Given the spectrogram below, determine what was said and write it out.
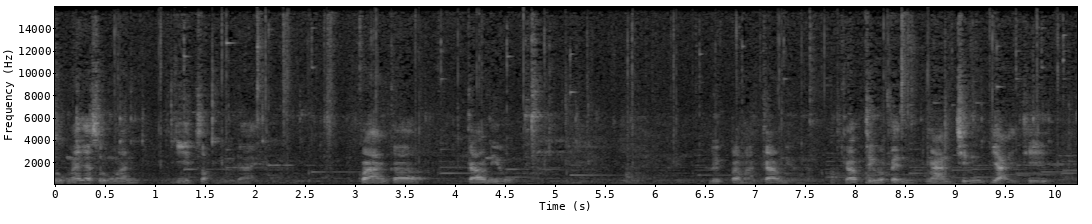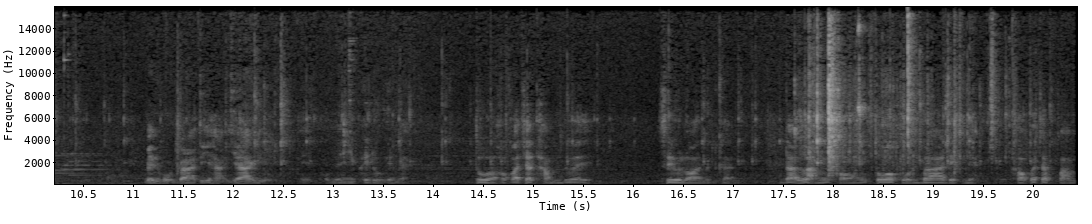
สูงน่าจะสูงประมาณ22 นิ้วได้ กว้างก็ 9 นิ้ว ลึกประมาณ 9 นิ้วครับก็ถือว่าเป็นงานชิ้นใหญ่ที่เป็นโหนบาร์ที่หายากอยู่นี่ผมจะหยิบให้ดูเห็นไหมตัวเขาก็จะทำด้วยซิลลอยเหมือนกัน ด้านหลังของตัวโหนบาร์เด็กเนี่ยเขาก็จะปั๊ม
